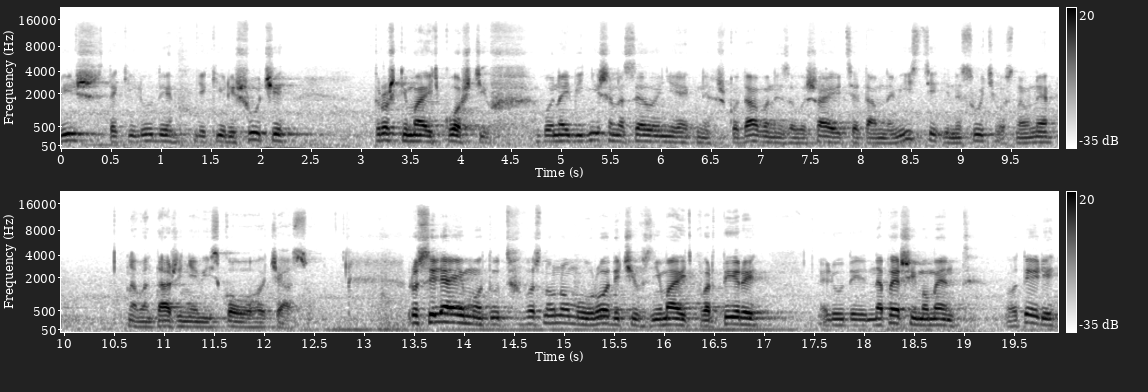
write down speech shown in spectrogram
більш такі люди, які рішучі, трошки мають коштів, бо найбідніше населення, як не шкода, вони залишаються там на місці і несуть основне навантаження військового часу. Розселяємо тут в основному у родичів, знімають квартири. Люди на перший момент готелі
